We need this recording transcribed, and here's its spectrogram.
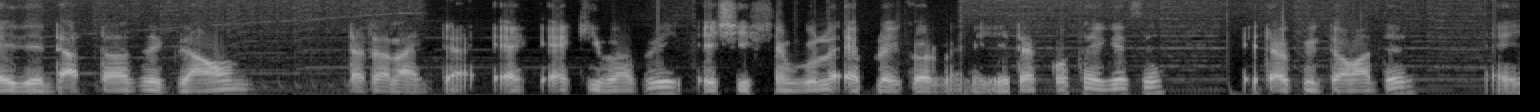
এই যে ডাটা আছে গ্রাউন্ড ডাটা লাইনটা, এক- একইভাবে এই সিস্টেমগুলো অ্যাপ্লাই করবেন। এটা কোথায় গেছে? এটাও কিন্তু আমাদের এই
